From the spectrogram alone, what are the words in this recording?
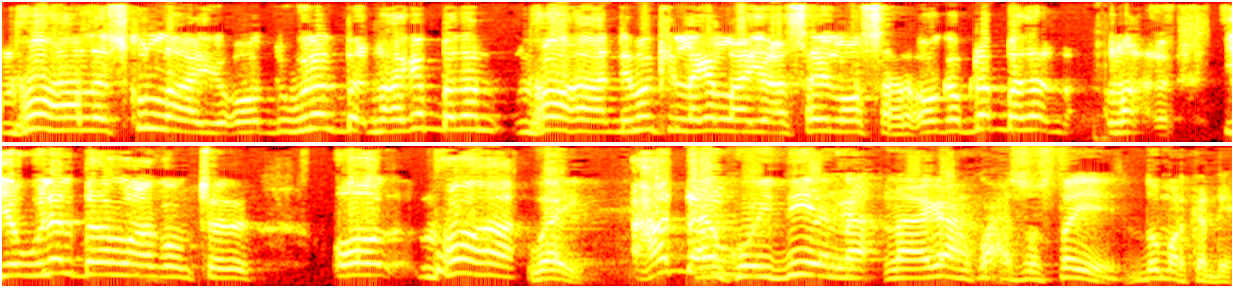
muxuu ahaa la isku laayo oo wilal ba- naago badan muxuu ahaa nimankii laga laayo asay loo saaro oo gabdho badan iyo wilal badan la agoontoodo oo muxuu ahaa waay Hadda- aan ku naagahan ku xasuustay dumarka dhe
